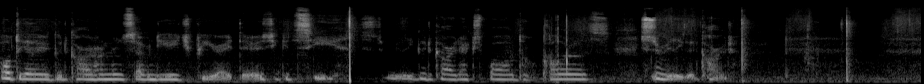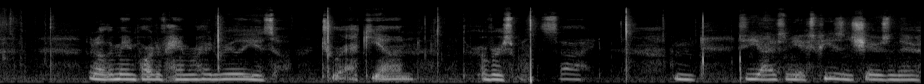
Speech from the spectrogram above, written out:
Altogether, a good card, 170 HP right there, as you can see. It's a really good card, X-Ball, double colorless. It's a really good card. Another main part of Hammerhead really is uh, Terrakion, the reverse one on the side. Um, see, I have some EXPs and shares in there.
